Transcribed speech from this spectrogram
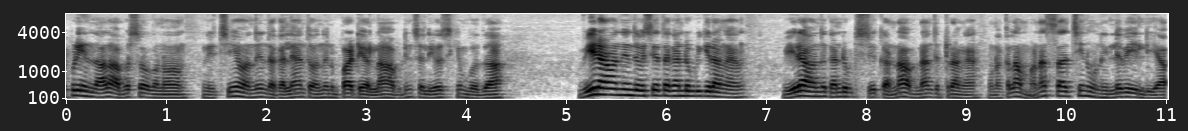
எப்படி இருந்தாலும் அபசோகணும் நிச்சயம் வந்து இந்த கல்யாணத்தை வந்து நிப்பாட்டிடலாம் அப்படின்னு சொல்லி யோசிக்கும்போது தான் வீரா வந்து இந்த விஷயத்தை கண்டுபிடிக்கிறாங்க. வீரா வந்து கண்டுபிடிச்சிட்டு கண்ணா அப்படின்னா திட்டுறாங்க. உனக்கெல்லாம் மனசாட்சின்னு ஒன்று இல்லவே இல்லையா?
